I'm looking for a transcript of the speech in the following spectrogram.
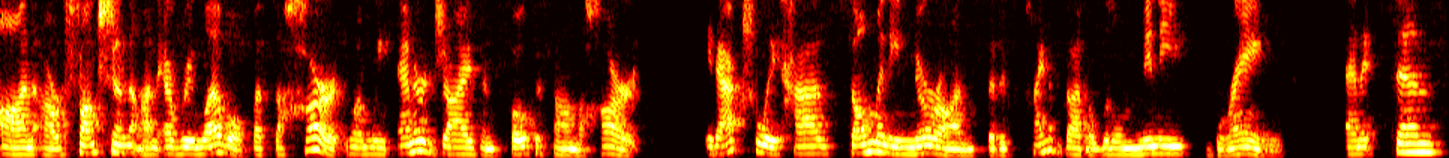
on our function on every level. But the heart, when we energize and focus on the heart, it actually has so many neurons that it's kind of got a little mini brain and it sends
